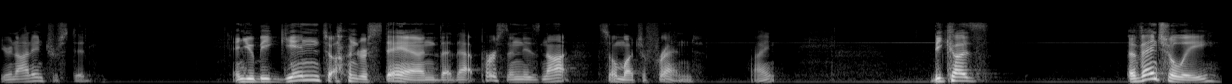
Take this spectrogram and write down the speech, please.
you're not interested. And you begin to understand that that person is not so much a friend, right? Because eventually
